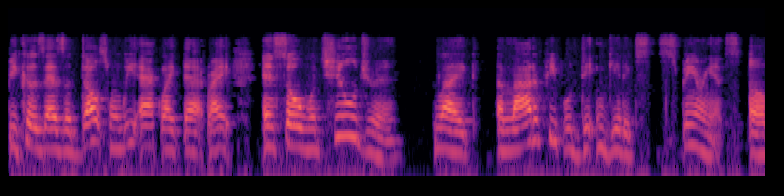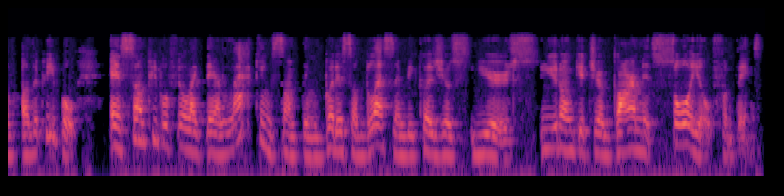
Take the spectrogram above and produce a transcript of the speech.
because as adults when we act like that, right? And so when children like a lot of people didn't get experience of other people. And some people feel like they're lacking something but it's a blessing because you're you're you don't get your garment soiled from things.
